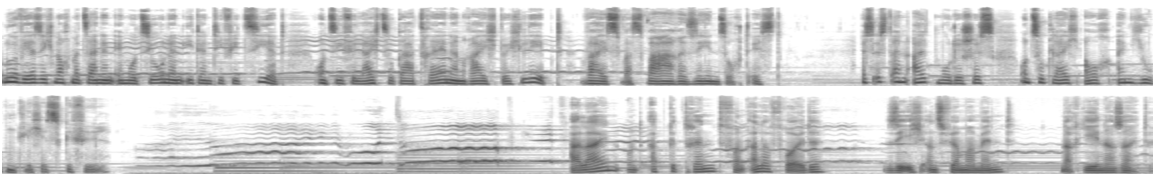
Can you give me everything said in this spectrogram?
Nur wer sich noch mit seinen Emotionen identifiziert und sie vielleicht sogar tränenreich durchlebt, weiß, was wahre Sehnsucht ist. Es ist ein altmodisches und zugleich auch ein jugendliches Gefühl. Allein und abgetrennt von aller Freude sehe ich ans Firmament nach jener Seite.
